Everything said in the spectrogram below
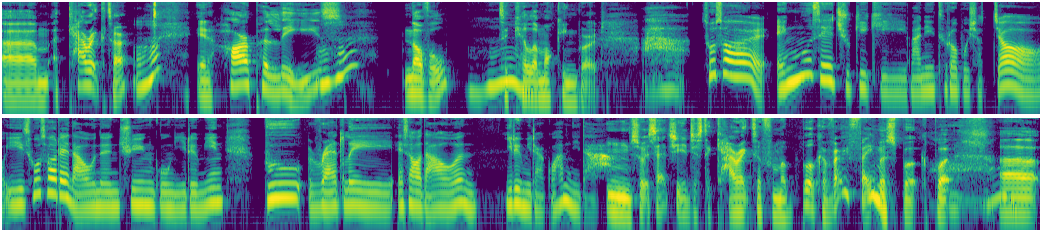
um, a character in Harper Lee's novel To Kill a Mockingbird. 아, 소설 앵무새 죽이기 많이 들어보셨죠? 이 소설에 나오는 주인공 이름인 부 레들리에서 나온 이름이라고 합니다. Mm, so it's actually just a character from a book, a very famous book, but uh,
